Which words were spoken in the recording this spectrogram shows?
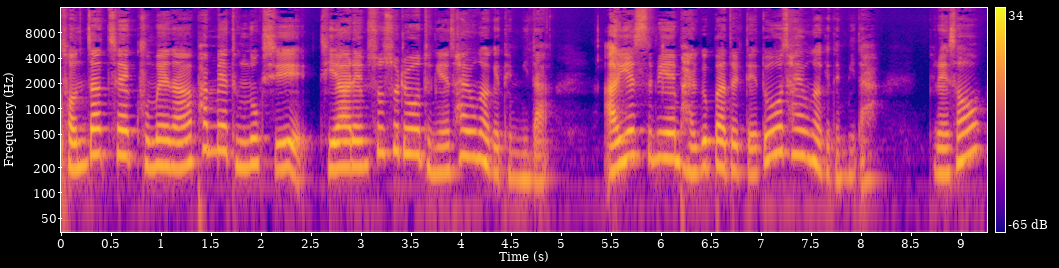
전자책 구매나 판매 등록 시 DRM 수수료 등에 사용하게 됩니다. ISBN 발급받을 때도 사용하게 됩니다. 그래서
